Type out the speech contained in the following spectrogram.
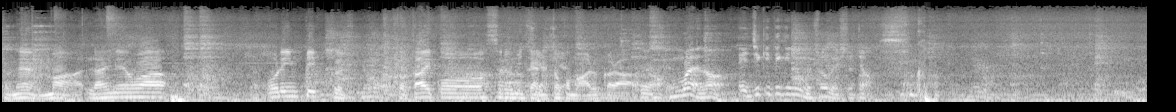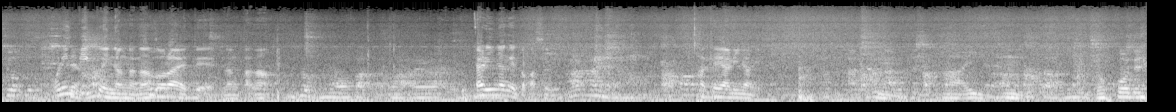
とねまあ来年はオリンピックと対抗するみたいなとこもあるから。ほんまやな。え時期的にもちょうど一緒じゃん。オリンピックになんかなぞらえてなんかな。やり投げとかする？竹やり投げああいいね。どこで？い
